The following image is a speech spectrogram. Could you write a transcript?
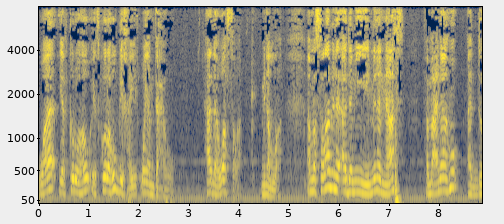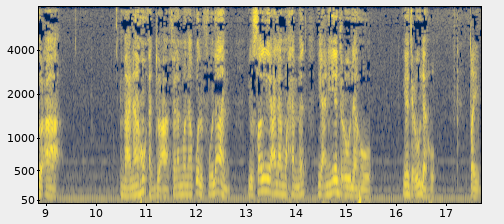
ويذكره يذكره بخير ويمدحه. هذا هو الصلاة من الله. أما الصلاة من الآدميين من الناس فمعناه الدعاء. معناه الدعاء. فلما نقول فلان يصلي على محمد يعني يدعو له. يدعو له. طيب.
